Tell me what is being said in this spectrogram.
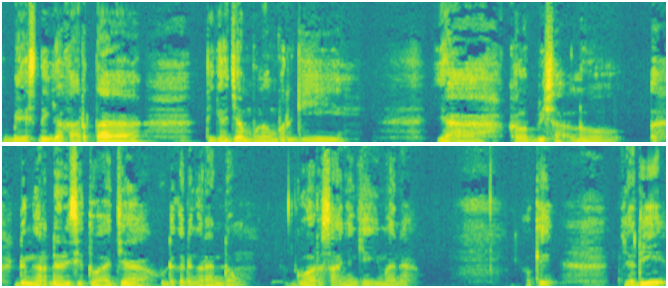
base di Jakarta 3 jam pulang pergi. Ya kalau bisa lo dengar dari situ aja udah kedengeran dong gue resahnya kayak gimana oke jadi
